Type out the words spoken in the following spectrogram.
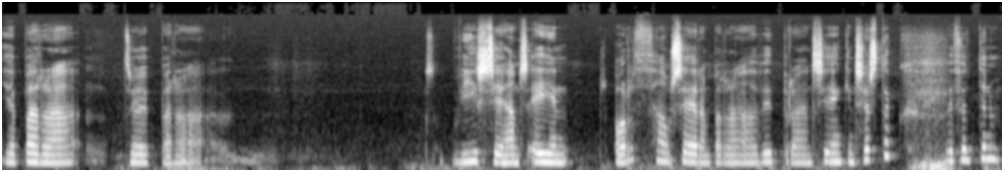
ég bara þau bara vísi hans eigin orð, þá segir hann bara að viðbröðan sé engin sérstök við fundinum,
